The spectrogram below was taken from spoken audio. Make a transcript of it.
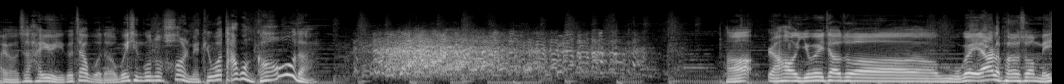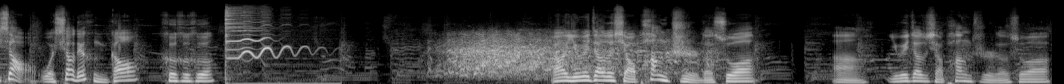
哎呦，这还有一个在我的微信公众号里面给我打广告的。好，然后一位叫做五个 L 的朋友说没笑，我笑点很高，呵呵呵。然后一位叫做小胖纸的说，啊，一位叫做小胖纸的说，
